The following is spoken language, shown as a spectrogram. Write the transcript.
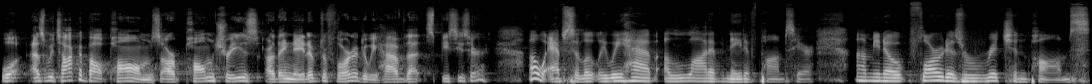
Well, as we talk about palms, are palm trees are they native to Florida? Do we have that species here? Oh, absolutely. We have a lot of native palms here. Um, you know, Florida is rich in palms.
